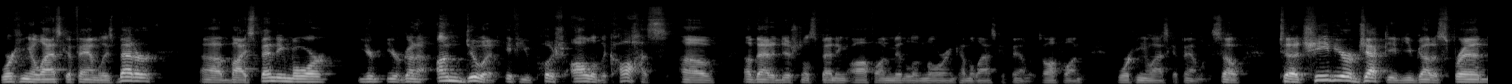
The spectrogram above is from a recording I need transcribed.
working alaska families better uh, by spending more you're you're going to undo it if you push all of the costs of of that additional spending off on middle and lower income alaska families off on working alaska families so to achieve your objective you've got to spread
